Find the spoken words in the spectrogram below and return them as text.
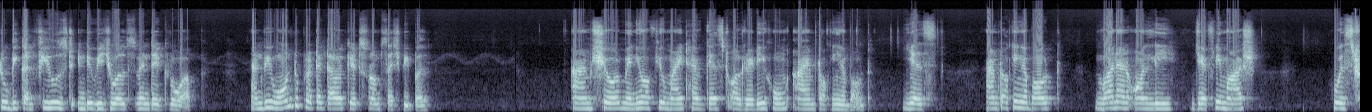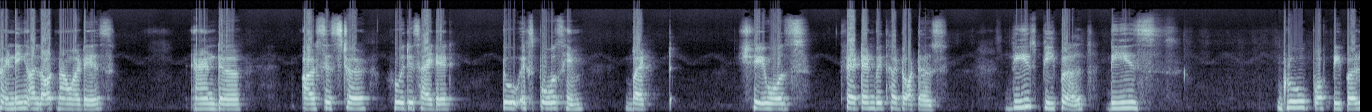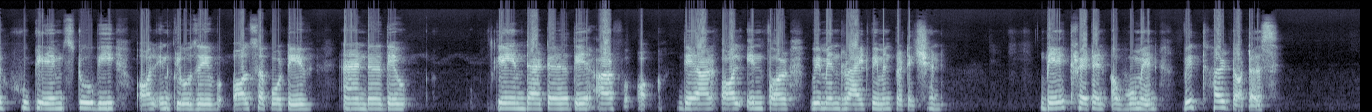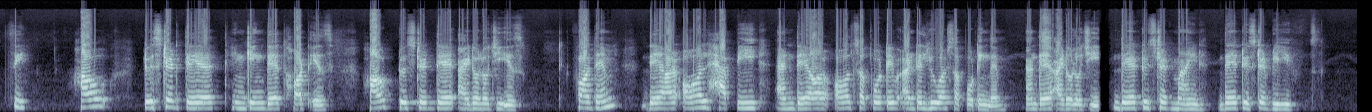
to be confused individuals when they grow up. And we want to protect our kids from such people. I am sure many of you might have guessed already whom I am talking about. Yes, I am talking about one and only Jeffrey Marsh, who is trending a lot nowadays, and uh, our sister who decided to expose him, but she was threatened with her daughters. These people, these group of people who claims to be all inclusive all supportive and uh, they claim that uh, they are for, they are all in for women right women protection. They threaten a woman with her daughters. See how twisted their thinking their thought is. How twisted their ideology is. For them they are all happy and they are all supportive until you are supporting them and their ideology their twisted mind their twisted beliefs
